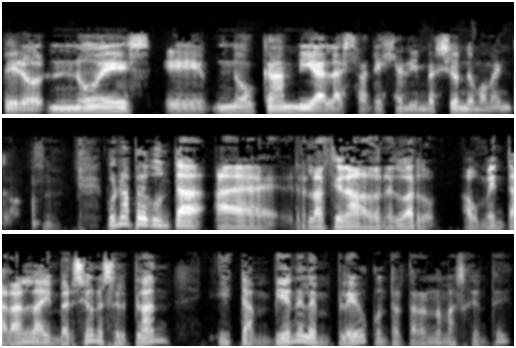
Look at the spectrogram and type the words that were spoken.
pero no es, eh, no cambia la estrategia de inversión de momento. Una pregunta eh, relacionada, don Eduardo. ¿Aumentarán la inversión, es el plan, y también el empleo? ¿Contratarán a más gente?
